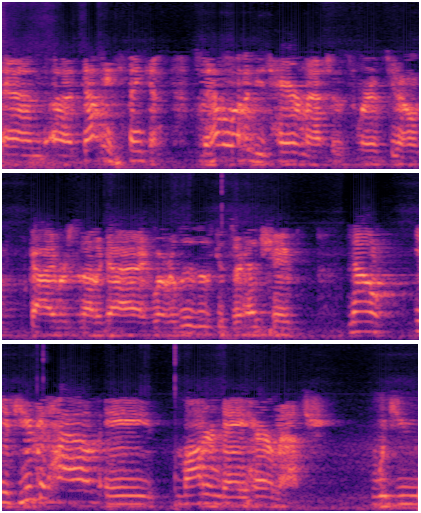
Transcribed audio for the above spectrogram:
and uh, it got me thinking. So they have a lot of these hair matches where it's you know guy versus another guy. Whoever loses gets their head shaved. Now, if you could have a modern day hair match, would you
